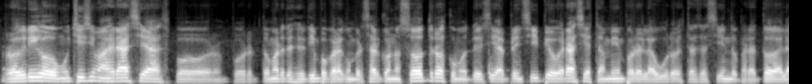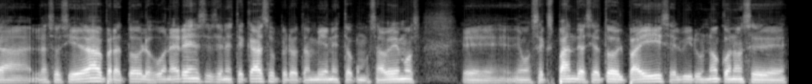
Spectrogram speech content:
Rodrigo, muchísimas gracias por, tomarte este tiempo para conversar con nosotros. Como te decía al principio, gracias también por el laburo que estás haciendo para toda la, sociedad, para todos los bonaerenses en este caso, pero también esto, como sabemos, eh, se expande hacia todo el país. El virus no conoce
